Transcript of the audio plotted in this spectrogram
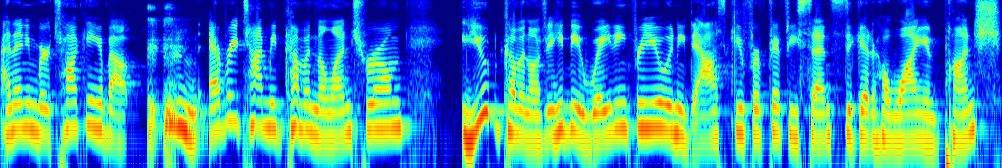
And then you were talking about every time he'd come in the lunchroom, you'd come in lunch, he'd be waiting for you, and he'd ask you for fifty cents to get a Hawaiian punch,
